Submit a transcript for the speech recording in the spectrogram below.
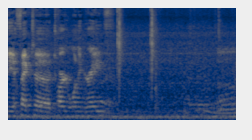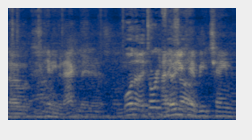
The effect to target one engrave. No, because you can't even activate it. Well, no, it's already. I know you up. can't be chain.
